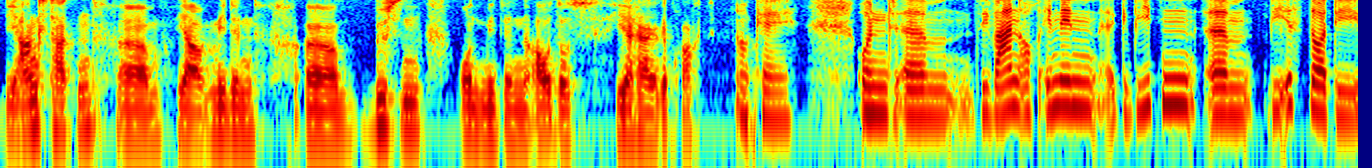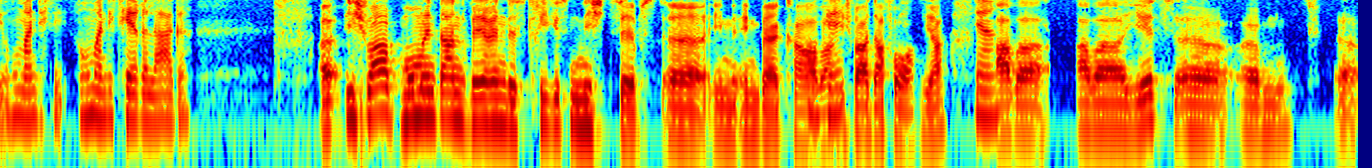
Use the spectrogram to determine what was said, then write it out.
die Angst hatten, ähm, ja, mit den äh, Bussen und mit den Autos hierher gebracht. Okay. Und ähm, Sie waren auch in den äh, Gebieten. Ähm, wie ist dort die humanit humanitäre Lage? Äh, ich war momentan während des Krieges nicht selbst äh, in, in Bergkarabach. Okay. Ich war davor, ja. ja. Aber, aber jetzt, äh, ähm, äh,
